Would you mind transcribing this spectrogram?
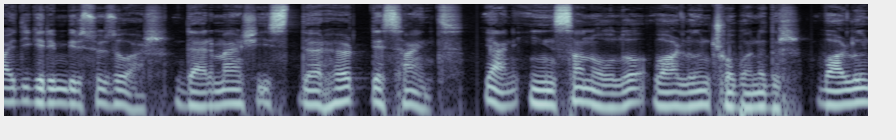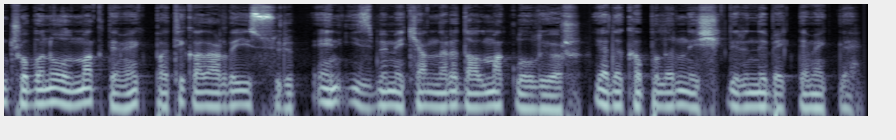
Heidegger'in bir sözü var. Der Mensch ist der Herd des Saint. Yani insanoğlu varlığın çobanıdır. Varlığın çobanı olmak demek patikalarda iz sürüp en izbe mekanlara dalmakla oluyor ya da kapıların eşiklerinde beklemekle.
